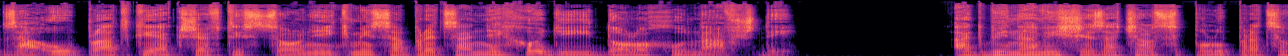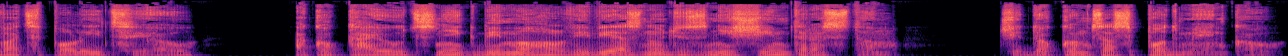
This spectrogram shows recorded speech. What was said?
za úplatky a kšefty s colníkmi sa predsa nechodí do lochu navždy. Ak by navyše začal spolupracovať s políciou, ako kajúcnik by mohol vyviaznuť s nižším trestom, či dokonca s podmienkou.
